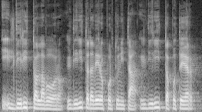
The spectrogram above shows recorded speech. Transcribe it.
Il diritto al lavoro, il diritto ad avere opportunità, il diritto a poter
